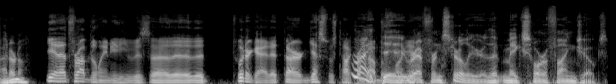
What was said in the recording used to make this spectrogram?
I don't know. Yeah, that's Rob Delaney. He was uh, the, the Twitter guy that our guest was talking Right, about the before. yeah. referenced earlier that makes horrifying jokes.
